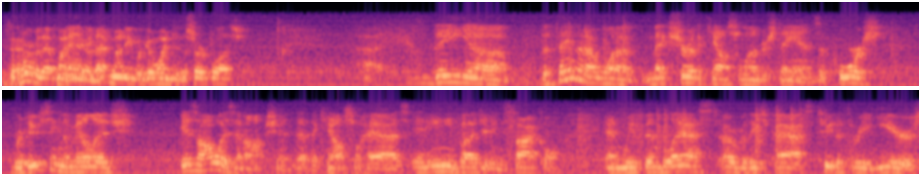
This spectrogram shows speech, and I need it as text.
Is So Where would that money go? That money would go into the surplus? The, uh, the thing that I want to make sure the council understands, of course, reducing the millage is always an option that the council has in any budgeting cycle. And we've been blessed over these past two to three years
